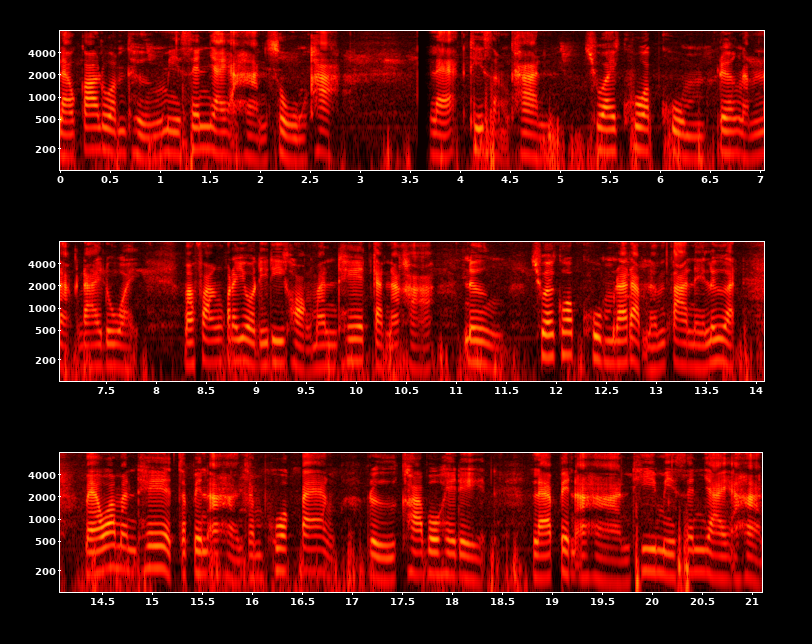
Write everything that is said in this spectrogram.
แล้วก็รวมถึงมีเส้นใยอาหารสูงค่ะ และที่สำคัญช่วยควบคุมเรื่องน้ำหนักได้ด้วย มาฟังประโยชน์ดีๆ ของมันเทศกันนะคะ 1. ช่วยควบคุมระดับน้ำตาลในเลือด แม้ว่ามันเทศจะเป็นอาหารจำพวกแป้ง หรือคาร์โบไฮเดรตและเป็นอาหารที่มีเส้นใยอาหาร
